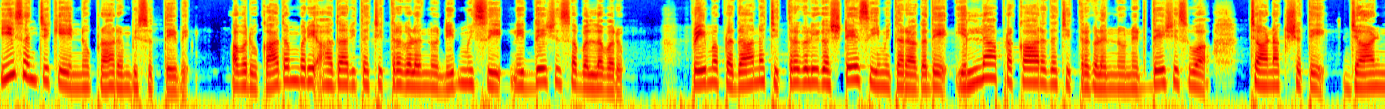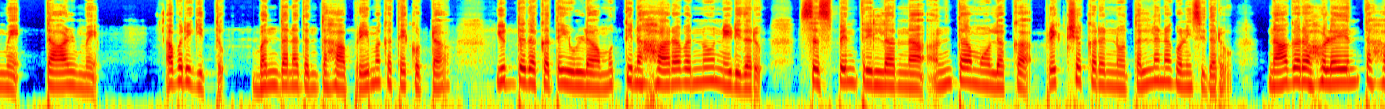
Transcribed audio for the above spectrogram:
ಈ ಸಂಚಿಕೆಯನ್ನು ಪ್ರಾರಂಭಿಸುತ್ತೇವೆ. ಅವರು ಕಾದಂಬರಿ ಆಧಾರಿತ ಚಿತ್ರಗಳನ್ನು ನಿರ್ಮಿಸಿ ನಿರ್ದೇಶಿಸಬಲ್ಲವರು. ಪ್ರೇಮ ಪ್ರಧಾನ ಚಿತ್ರಗಳಿಗಷ್ಟೇ ಸೀಮಿತರಾಗದೆ ಎಲ್ಲಾ ಪ್ರಕಾರದ ಚಿತ್ರಗಳನ್ನು ನಿರ್ದೇಶಿಸುವ ಚಾಣಾಕ್ಷತೆ, ಜಾಣ್ಮೆ, ತಾಳ್ಮೆ ಅವರಿಗಿತ್ತು. ಬಂಧನದಂತಹ ಪ್ರೇಮಕತೆ ಕೊಟ್ಟ ಯುದ್ಧದ ಕಥೆಯುಳ್ಳ ಮುತ್ತಿನ ಹಾರವನ್ನೂ ನೀಡಿದರು. ಸಸ್ಪೆನ್ ಥ್ರಿಲ್ಲರ್ನ ಅಂತ ಮೂಲಕ ಪ್ರೇಕ್ಷಕರನ್ನು ತಲ್ಲಣಗೊಳಿಸಿದರು. ನಾಗರಹೊಳೆಯಂತಹ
